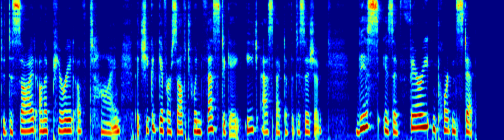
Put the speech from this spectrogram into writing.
to decide on a period of time that she could give herself to investigate each aspect of the decision. This is a very important step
